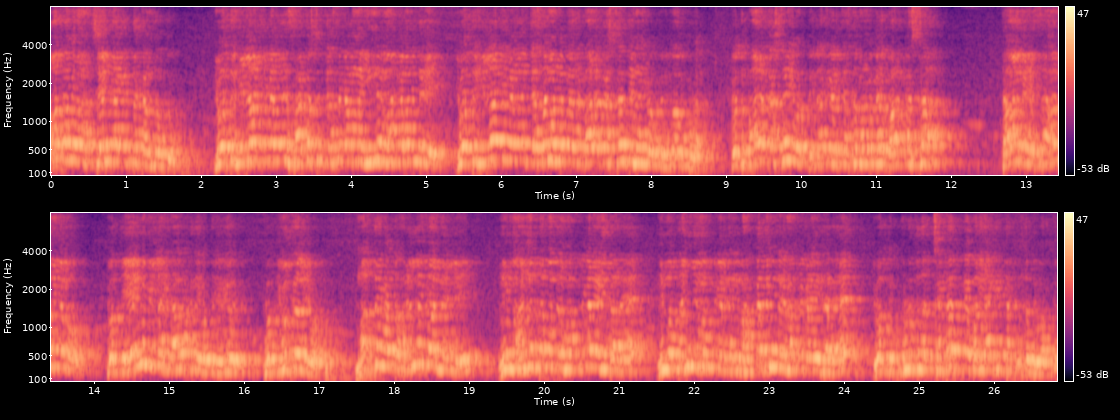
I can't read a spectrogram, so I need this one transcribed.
ವಾತಾವರಣ ಚೇಂಜ್ ಆಗಿರ್ತಕ್ಕಂಥದ್ದು. ಇವತ್ತು ಇಲಾಖೆಗಳಲ್ಲಿ ಸಾಕಷ್ಟು ಕೆಲಸಗಳನ್ನ ಹಿಂದೆ ಮಾಡ್ತಾ ಇವತ್ತು ಇಲಾಖೆಗಳಲ್ಲಿ ಕೆಲಸ ಮಾಡಬೇಕಾದ್ರೆ ಬಹಳ ಕಷ್ಟ ದಿನ ಇವತ್ತು ಇದ್ದವರು ಕೂಡ. ಇವತ್ತು ಬಹಳ ಕಷ್ಟ ಇವತ್ತು. ಇಲಾಖೆಗಳಲ್ಲಿ ಕೆಲಸ ಮಾಡಬೇಕಾದ್ರೆ ಬಹಳ ಕಷ್ಟ. ತಾಳ್ಮೆ, ಸಹನೆಗಳು ಇವತ್ತು ಏನೂ ಇಲ್ಲ. ಈಗ ಇವತ್ತು ಇವತ್ತು ಯುವಕರಲ್ಲಿ ಇವತ್ತು. ಮತ್ತೆ ಇವತ್ತು ಹಳ್ಳಿಗಾಡಿನಲ್ಲಿ ನಿಮ್ಮ ಅಣ್ಣ ತಮ್ಮಂದ್ರ ಮಕ್ಕಳುಗಳೇನಿದ್ದಾರೆ, ನಿಮ್ಮ ತಂಗಿ ಮಕ್ಕಳು ನಿಮ್ಮ ಅಕ್ಕ ತಂಗಿಯ ಮಕ್ಕಳುಗಳೇನಿದ್ದಾರೆ, ಇವತ್ತು ಕುಳಿತದ ಚಟಕ್ಕೆ ಬಲಿಯಾಗಿರ್ತಕ್ಕಂಥದ್ದು ಇವತ್ತು.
